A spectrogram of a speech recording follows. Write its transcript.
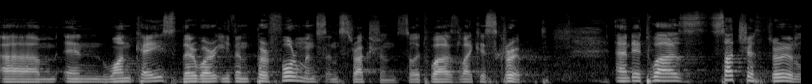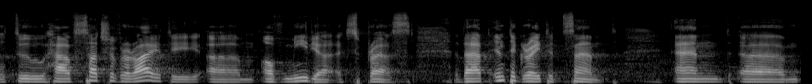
Um, in one case, there were even performance instructions, so it was like a script. And it was such a thrill to have such a variety um, of media expressed that integrated scent. And um,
